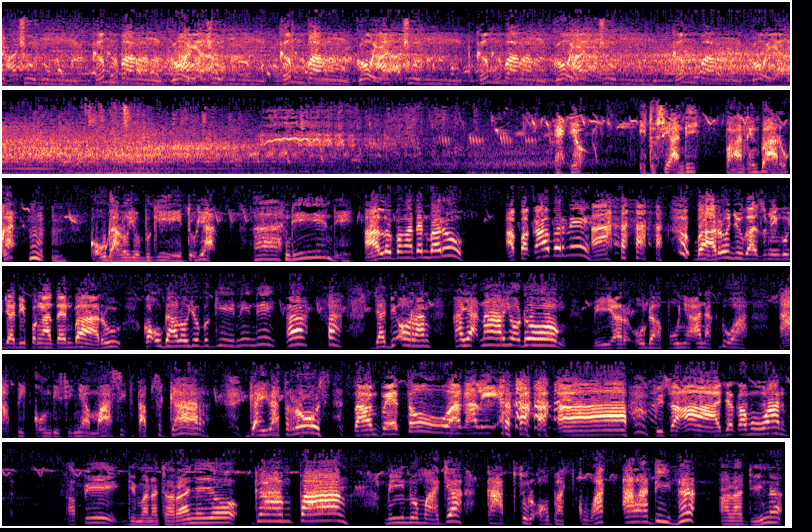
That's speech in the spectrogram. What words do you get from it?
Racun Kembang Goya. Racun Kembang Goya. Racun Kembang Goya. Racun Kembang Goya. Eh, yuk. Itu si Andi, pengantin baru kan? Kok udah loyo begitu ya? Andi, Andi. Halo pengantin baru. Apa kabar nih? baru juga seminggu jadi pengantin baru. Kok udah loyo begini, nih? Hah? Hah, Jadi orang kayak Naryo dong. Biar udah punya anak dua, tapi kondisinya masih tetap segar. Gairah terus, sampai tua kali. Bisa aja kamu Wan. Tapi gimana caranya, Yo? Gampang. Minum aja kapsul obat kuat Aladina. Aladina.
